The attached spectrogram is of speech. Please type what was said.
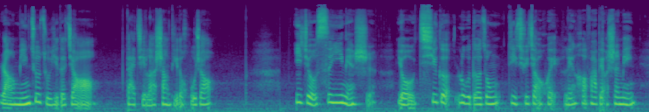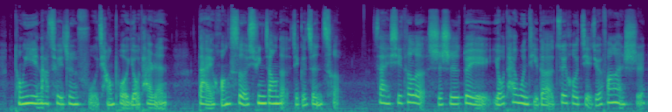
让民族主义的骄傲代替了上帝的呼召。一九四一年时，有七个路德宗地区教会联合发表声明，同意纳粹政府强迫犹太人戴黄色勋章的这个政策。在希特勒实施对犹太问题的最后解决方案时，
